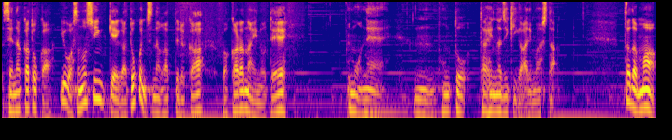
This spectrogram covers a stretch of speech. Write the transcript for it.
背中とか要はその神経がどこにつながってるかわからないのでもうね、うん、本当大変な時期がありましたただま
